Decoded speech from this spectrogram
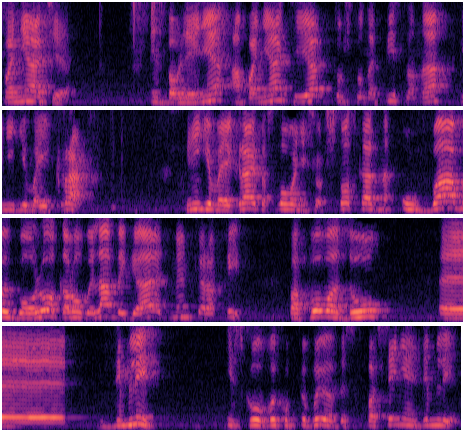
понятие избавления, а понятие, то, что написано в книге Вайкрах книге Вайкра это слово несет. Что сказано? Увавы голо коровы лавы гаалет мем карахив. По поводу э, земли, выкуп, вы, спасения земли.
